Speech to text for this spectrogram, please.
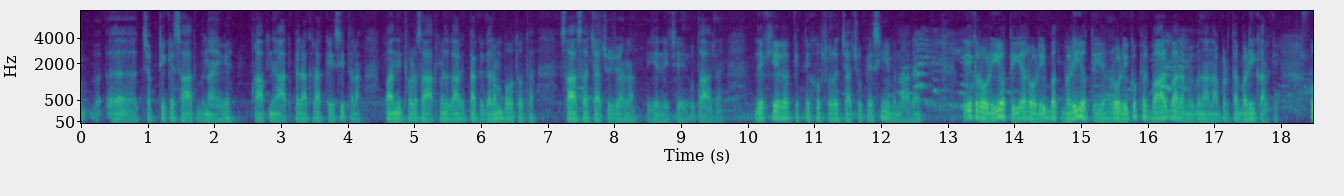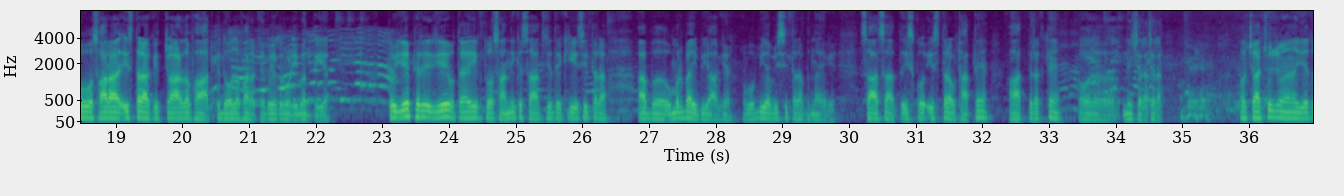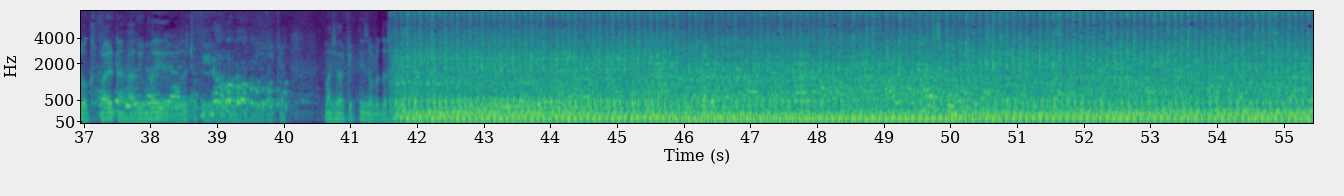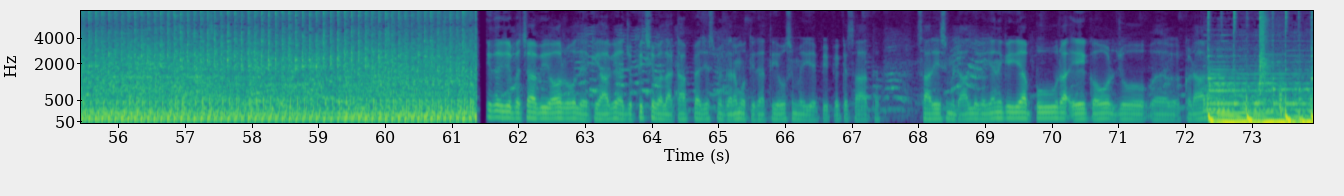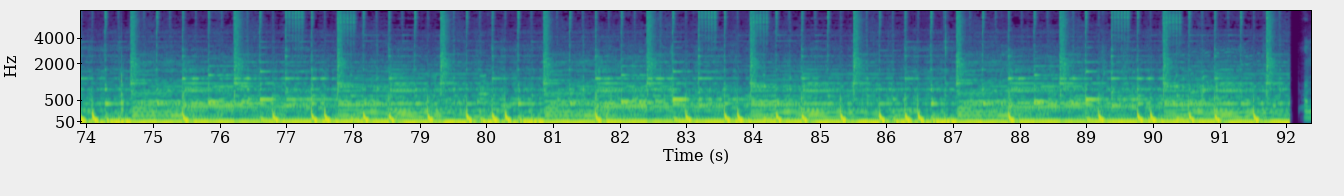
चपटी के साथ बनाएँगे। आपने हाथ पे रख रख के इसी तरह पानी थोड़ा सा हाथ में लगा के, ताकि गर्म बहुत होता है। साथ साथ चाचू जो है ना, ये नीचे उतार रहे हैं। देखिएगा कितनी खूबसूरत चाचू पेशियाँ बना रहे हैं। एक रोड़ी होती है, रोड़ी बहुत बड़ी होती है। रोड़ी को फिर बार बार हमें बनाना पड़ता है बड़ी करके। वो सारा इस तरह के चार दफ़ा हाथ पे, दो दफ़ा रखे तो एक रोड़ी बनती है। तो ये फिर ये होता है, एक तो आसानी के साथ, ये देखिए इसी तरह अब उमर भाई भी आ गए, वो भी अब इसी तरह बनाएँगे। साथ साथ इसको इस तरह उठाते हैं, हाथ पे रखते हैं और नीचे रख और चाचू जो है, ये तो एक्सपर्ट है, सारी उम्र ही गुजर चुकी है। माशा कितनी ज़बरदस्त। बच्चा अभी और रोल है कि आगे जो पीछे वाला टप है, जिसमें गर्म होती रहती है, उसमें ये पीपे के साथ सारी इसमें डाल देगा यानी कि यह पूरा एक और जो कड़ा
